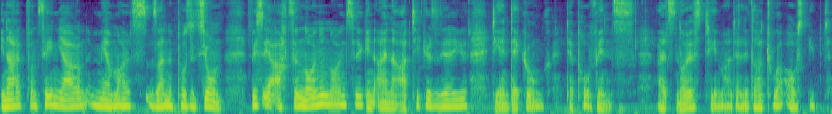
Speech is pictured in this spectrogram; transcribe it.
innerhalb von zehn Jahren mehrmals seine Position, bis er 1899 in einer Artikelserie die Entdeckung der Provinz als neues Thema der Literatur ausgibt.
